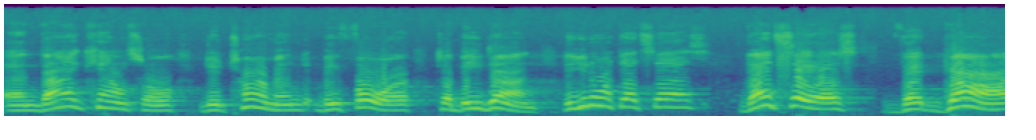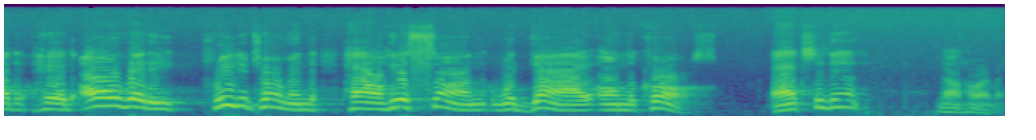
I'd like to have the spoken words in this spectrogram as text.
and thy counsel determined before to be done. Do you know what that says? That says that God had already predetermined how his son would die on the cross. Accident? Not hardly.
